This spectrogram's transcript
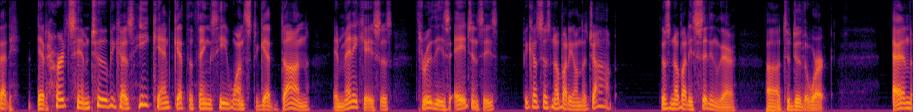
that it hurts him too because he can't get the things he wants to get done in many cases through these agencies because there's nobody on the job. There's nobody sitting there uh, to do the work. And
